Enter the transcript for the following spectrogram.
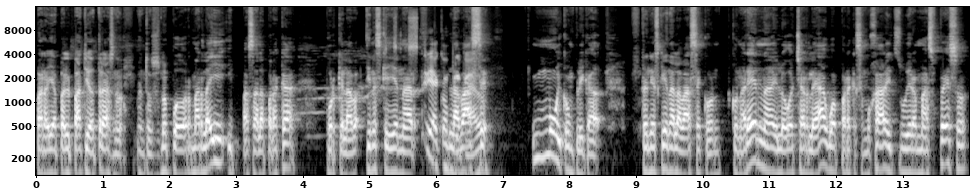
para allá, para el patio de atrás, ¿no? Entonces no puedo armarla ahí y pasarla para acá porque la, tienes que llenar la base. Muy complicado. Tenías que llenar la base con, con, arena y luego echarle agua para que se mojara y tuviera más peso.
